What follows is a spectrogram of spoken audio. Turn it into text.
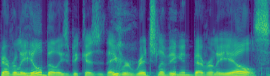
Beverly Hillbillies because they were rich living in Beverly Hills.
